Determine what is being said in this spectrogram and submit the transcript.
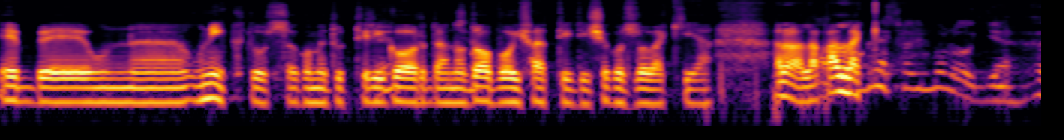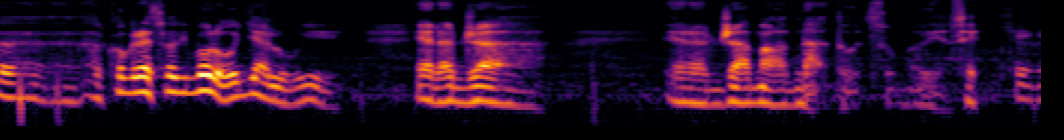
ebbe un, un ictus, come tutti sì, ricordano, sì. dopo i fatti di Cecoslovacchia. Allora, la al, palla... congresso di Bologna, eh, al congresso di Bologna lui era già era già malandato, insomma, via, sì. Sì.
